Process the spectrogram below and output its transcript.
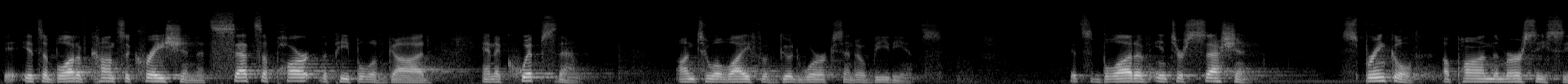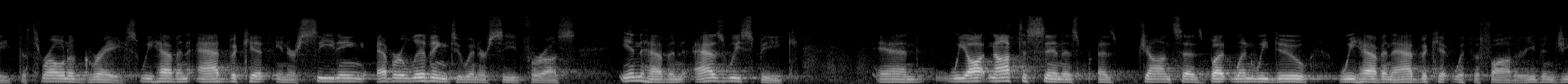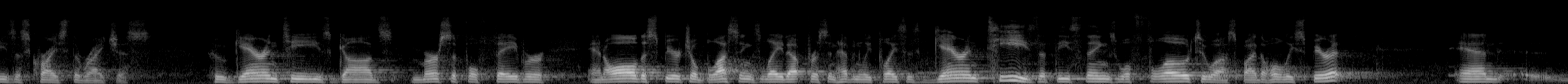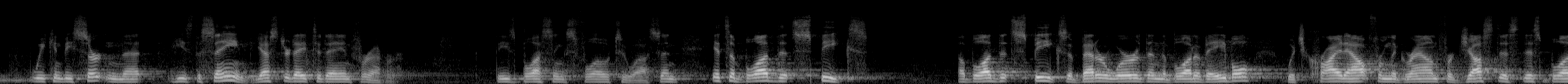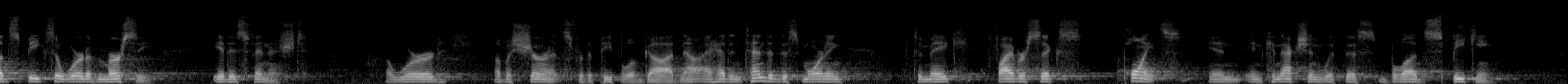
It's a blood of consecration that sets apart the people of God and equips them unto a life of good works and obedience. It's blood of intercession sprinkled upon the mercy seat, the throne of grace. We have an advocate interceding, ever living to intercede for us in heaven as we speak. And we ought not to sin, as, as John says, but when we do, we have an advocate with the Father, even Jesus Christ the righteous, who guarantees God's merciful favor and all the spiritual blessings laid up for us in heavenly places guarantees that these things will flow to us by the Holy Spirit. And we can be certain that He's the same yesterday, today, and forever. These blessings flow to us. And it's a blood that speaks, a blood that speaks a better word than the blood of Abel, which cried out from the ground for justice. This blood speaks a word of mercy. It is finished a word of assurance for the people of God. Now, I had intended this morning to make five or six points in, in connection with this blood speaking.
